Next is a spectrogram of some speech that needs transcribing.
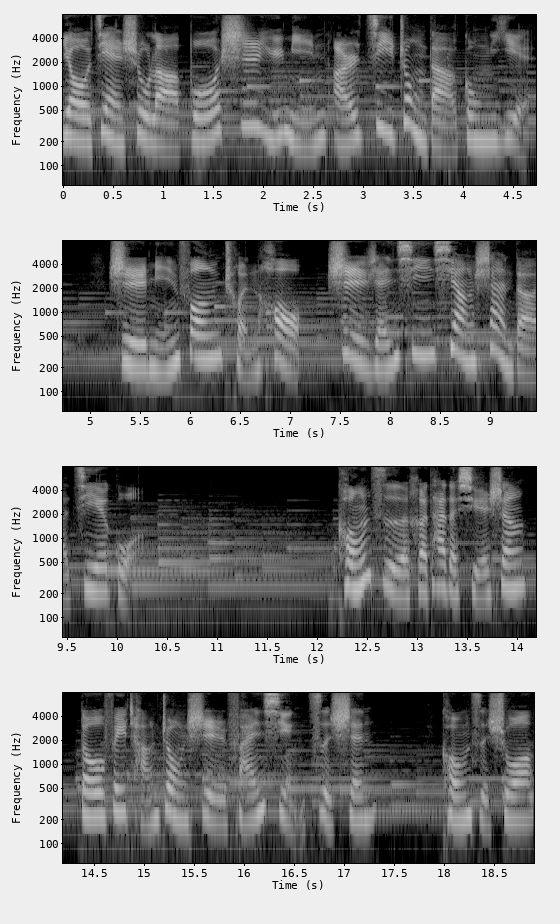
又建树了博施于民而济众的功业，是民风淳厚、是人心向善的结果。孔子和他的学生都非常重视反省自身。孔子说：“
